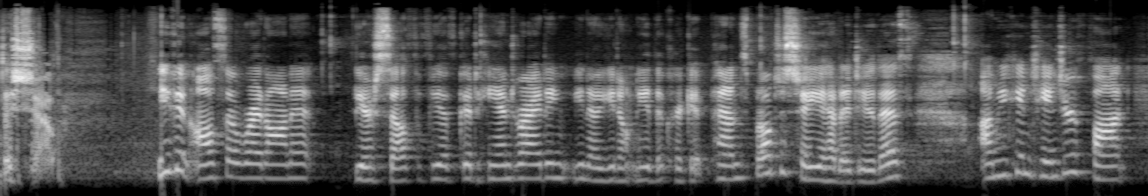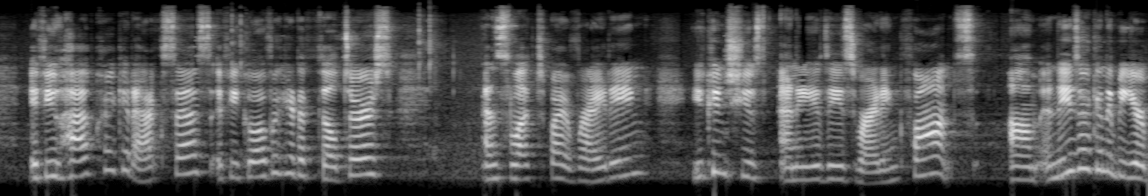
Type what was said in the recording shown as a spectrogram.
the show. You can also write on it yourself if you have good handwriting. You know, you don't need the Cricut pens, but I'll just show you how to do this. Um, you can change your font. If you have Cricut Access, if you go over here to Filters and select by writing, you can choose any of these writing fonts. Um, and these are going to be your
